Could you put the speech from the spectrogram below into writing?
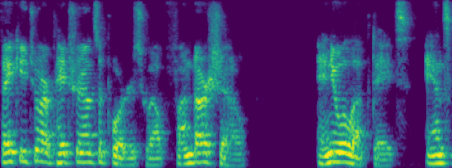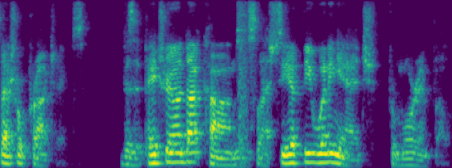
Thank you to our Patreon supporters who help fund our show, annual updates, and special projects. Visit patreon.com slash CFB Winning Edge for more info.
